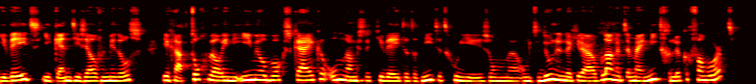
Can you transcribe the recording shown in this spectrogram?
je weet, je kent jezelf inmiddels. Je gaat toch wel in die e-mailbox kijken, ondanks dat je weet dat het niet het goede is om, uh, om te doen en dat je daar op lange termijn niet gelukkig van wordt.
